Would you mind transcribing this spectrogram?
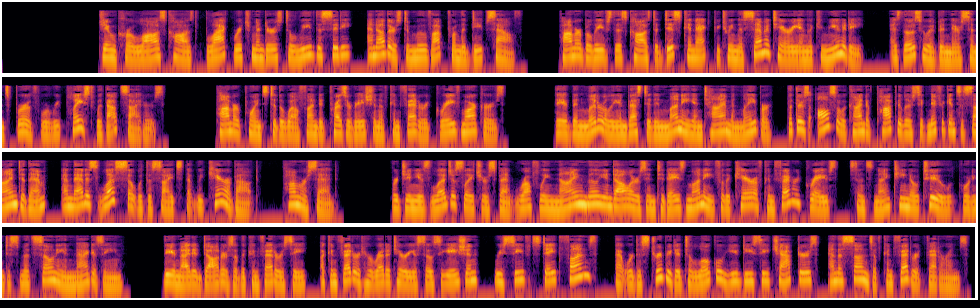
Jim Crow laws caused black Richmonders to leave the city and others to move up from the Deep South. Palmer believes this caused a disconnect between the cemetery and the community, as those who had been there since birth were replaced with outsiders. Palmer points to the well funded preservation of Confederate grave markers, they have been literally invested in money and time and labor, but there's also a kind of popular significance assigned to them, and that is less so with the sites that we care about, Palmer said. Virginia's legislature spent roughly $9 million in today's money for the care of Confederate graves since 1902, according to Smithsonian Magazine. The United Daughters of the Confederacy, a Confederate hereditary association, received state funds that were distributed to local UDC chapters and the Sons of Confederate Veterans.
